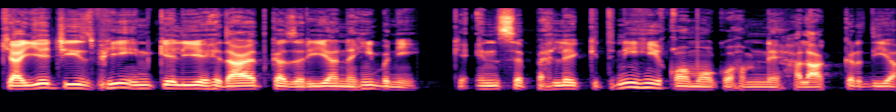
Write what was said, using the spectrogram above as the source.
کیا یہ چیز بھی ان کے لیے ہدایت کا ذریعہ نہیں بنی کہ ان سے پہلے کتنی ہی قوموں کو ہم نے ہلاک کر دیا؟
